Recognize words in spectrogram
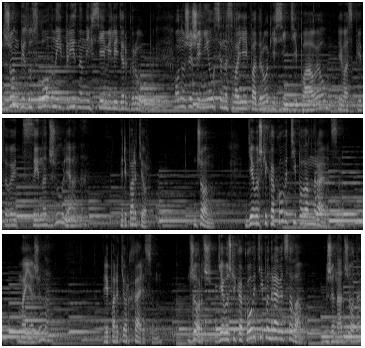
Джон безусловный и признанный всеми лидер группы. Он уже женился на своей подруге Синти Пауэлл и воспитывает сына Джулиана. Репортер. Джон, Девушки какого типа вам нравятся? Моя жена. Репортер Харрисону. Джордж, девушки какого типа нравятся вам? Жена Джона.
